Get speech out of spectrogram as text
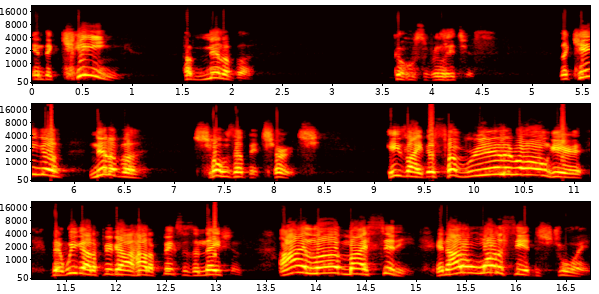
And the king of Nineveh goes religious. The king of Nineveh shows up at church. He's like, there's something really wrong here that we got to figure out how to fix as a nation. I love my city, and I don't want to see it destroyed.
